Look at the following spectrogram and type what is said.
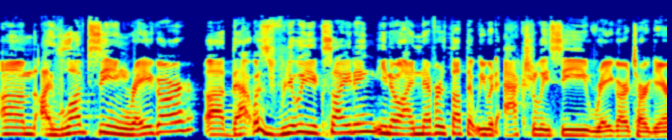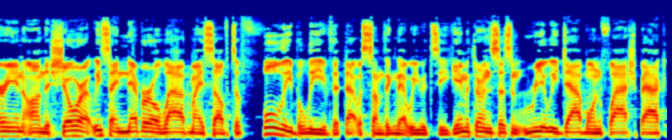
Um, I loved seeing Rhaegar. Uh, that was really exciting. You know, I never thought that we would actually see Rhaegar Targaryen on the show, or at least I never allowed myself to fully believe that that was something that we would see. Game of Thrones doesn't really dabble in flashback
